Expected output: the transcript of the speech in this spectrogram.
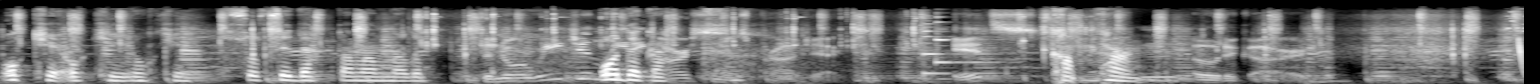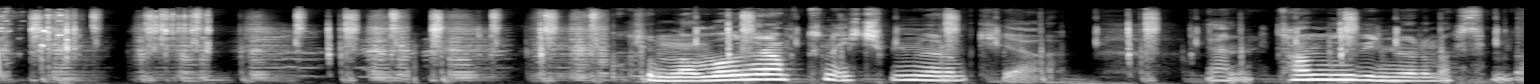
Okey okey okey. Sociedad'dan anladım. Norwegian Odegaard. Kaptan. Kim lan Wolverhampton'ı hiç bilmiyorum ki ya. Yani tam iyi bilmiyorum aslında.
